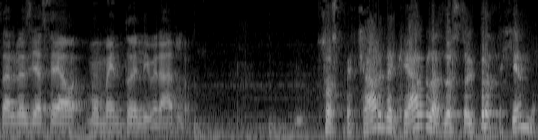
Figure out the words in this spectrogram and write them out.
Tal vez ya sea momento de liberarlo. Sospechar de qué hablas, lo estoy protegiendo.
